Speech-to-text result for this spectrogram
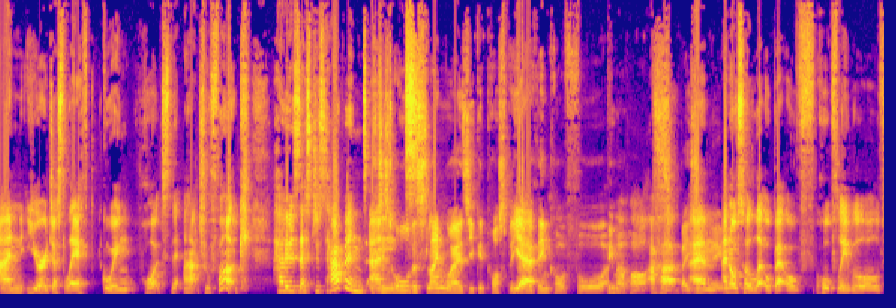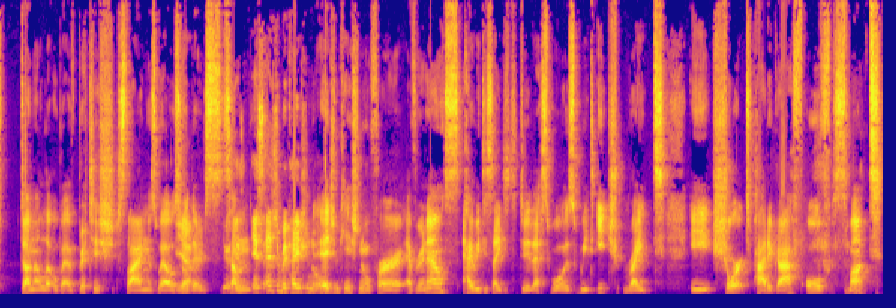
and you're just left going, "What the actual fuck? How has this just happened?" It's and just all the slang words you could possibly Yeah. ever think of for female parts, uh-huh. um, basically. and also a little bit of. Hopefully, we'll done a little bit of British slang as well. So Yeah. there's some It's, educational. educational for everyone else. How we decided to do this was we'd each write a short paragraph of smut,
